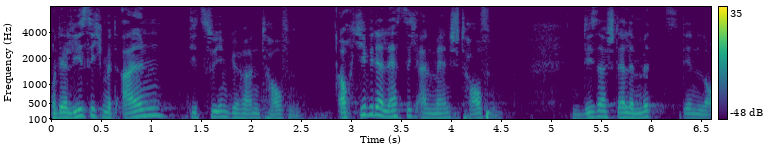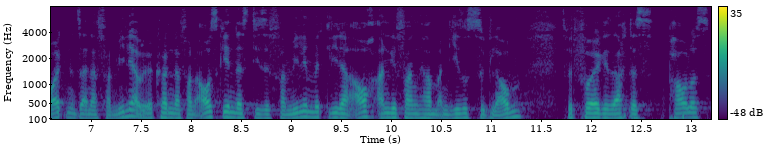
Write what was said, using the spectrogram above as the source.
und er ließ sich mit allen, die zu ihm gehören, taufen. Auch hier wieder lässt sich ein Mensch taufen. In dieser Stelle mit den Leuten in seiner Familie, aber wir können davon ausgehen, dass diese Familienmitglieder auch angefangen haben, an Jesus zu glauben. Es wird vorher gesagt, dass Paulus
